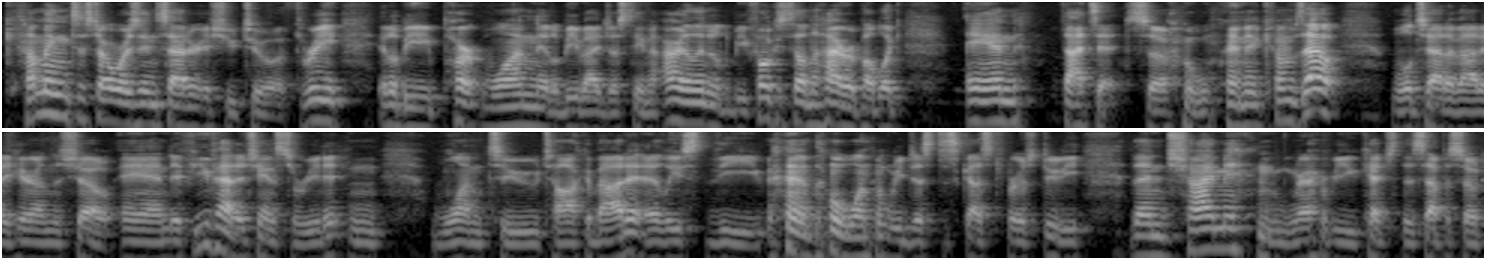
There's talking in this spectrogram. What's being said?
coming to Star Wars Insider issue 203. It'll be part one, it'll be by Justina Ireland, it'll be focused on the High Republic, and that's it. So when it comes out, we'll chat about it here on the show. And if you've had a chance to read it and want to talk about it, at least the the one that we just discussed, First Duty, then chime in wherever you catch this episode,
